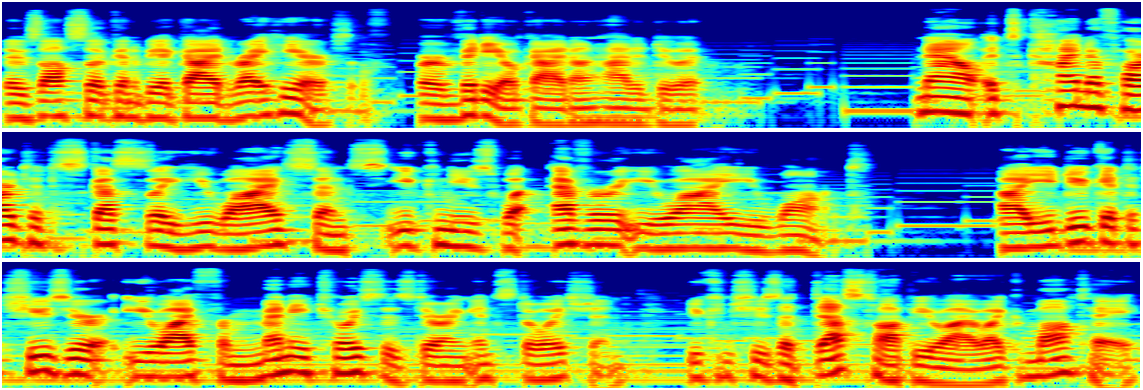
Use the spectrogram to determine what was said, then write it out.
there's also going to be a guide right here for a video guide on how to do it. Now, it's kind of hard to discuss the UI since you can use whatever UI you want. Uh, you do get to choose your UI from many choices during installation. You can choose a desktop UI like Mate,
